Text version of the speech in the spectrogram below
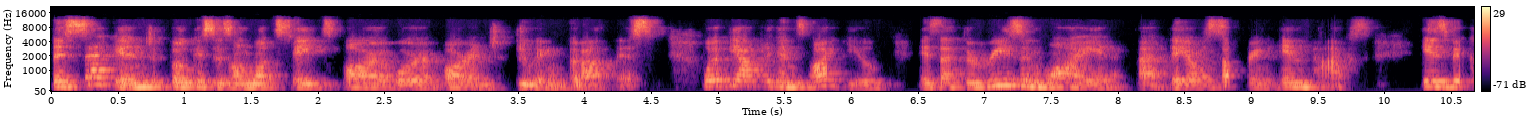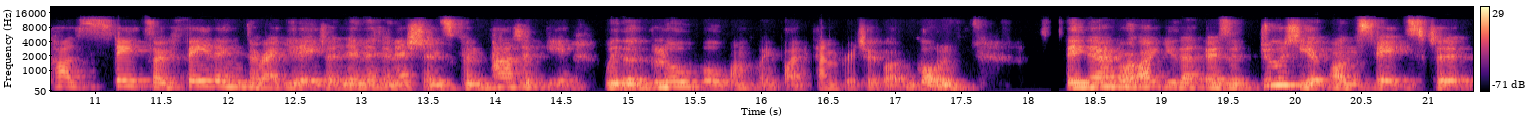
The second focuses on what states are or aren't doing about this. What the applicants argue is that the reason why uh, they are suffering impacts is because states are failing to regulate and limit emissions compatibly with a global 1.5 temperature goal. They therefore argue that there's a duty upon states to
